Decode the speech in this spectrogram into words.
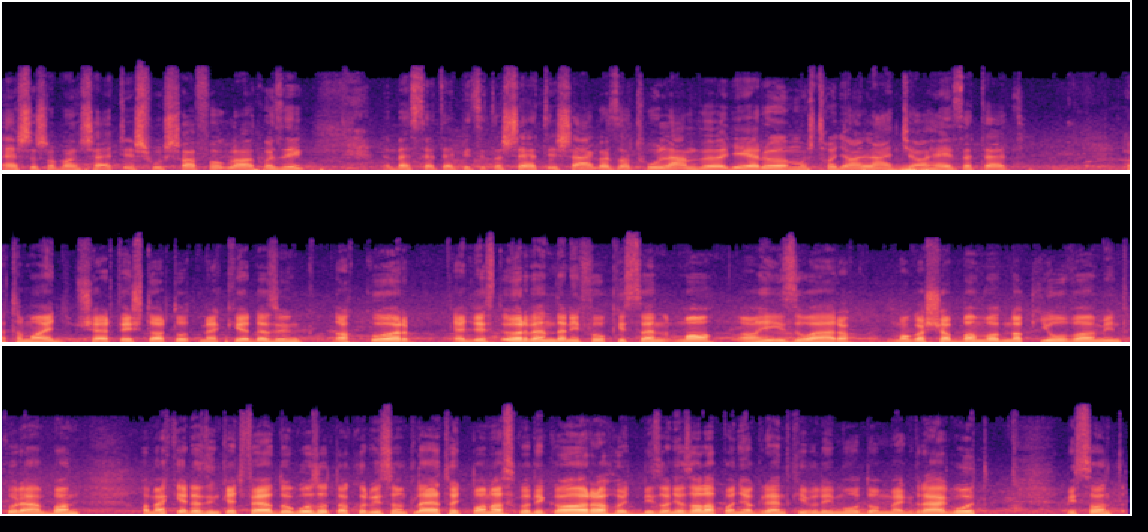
elsősorban sertéshússal foglalkozik. Beszélt egy picit a sertés ágazat hullámvölgyéről. Most hogyan látja a helyzetet? Hát ha ma egy sertéstartót megkérdezünk, akkor egyrészt örvendeni fog, hiszen ma a hízóárak magasabban vannak jóval, mint korábban. Ha megkérdezünk egy feldolgozót, akkor viszont lehet, hogy panaszkodik arra, hogy bizony az alapanyag rendkívüli módon megdrágult, viszont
